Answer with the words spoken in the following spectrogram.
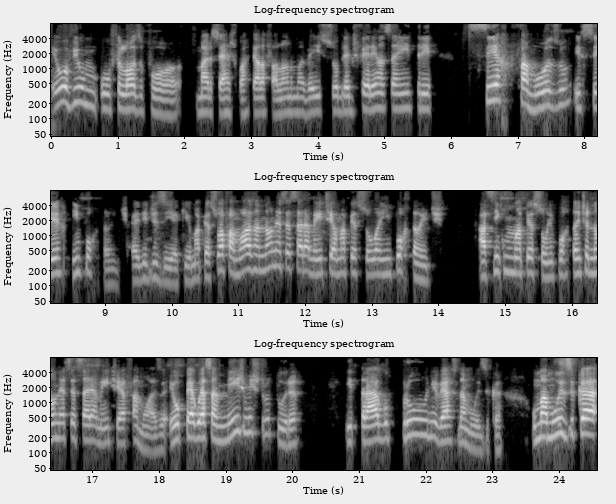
Eu ouvi o, o filósofo Mário Sérgio Cortella falando uma vez sobre a diferença entre ser famoso e ser importante. Ele dizia que uma pessoa famosa não necessariamente é uma pessoa importante assim como uma pessoa importante não necessariamente é famosa. Eu pego essa mesma estrutura e trago para o universo da música. Uma música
